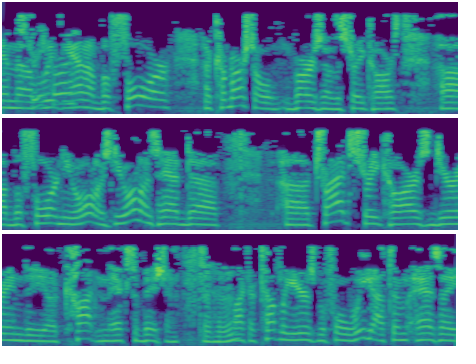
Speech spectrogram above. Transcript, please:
in uh, Streetcar? Louisiana before a commercial version of the streetcars, uh, before New Orleans. New Orleans had uh, tried streetcars during the uh, Cotton exhibition, like a couple of years before we got them as a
